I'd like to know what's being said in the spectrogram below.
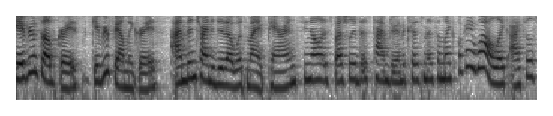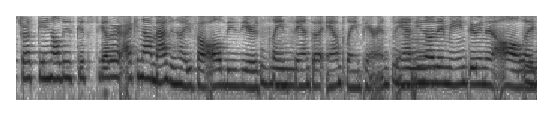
give yourself grace, give your family grace. I've been trying to do that with my parents, you know, especially this time during the Christmas. I'm like, okay, wow, like I feel stressed getting all these gifts together. I cannot imagine how you felt all of these years playing Santa and playing parents and you know what I mean, doing it all. Like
